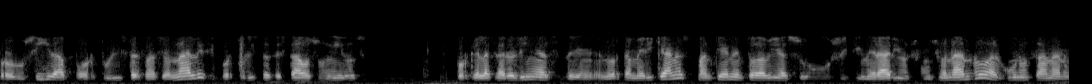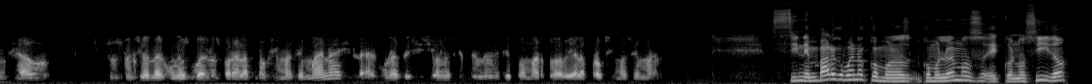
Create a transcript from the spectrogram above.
producida por turistas nacionales y por turistas de Estados Unidos porque las aerolíneas de norteamericanas mantienen todavía sus itinerarios funcionando. Algunos han anunciado suspensión de algunos vuelos para la próxima semana y algunas decisiones que tendrán que tomar todavía la próxima semana sin embargo, bueno, como, como lo hemos eh, conocido,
